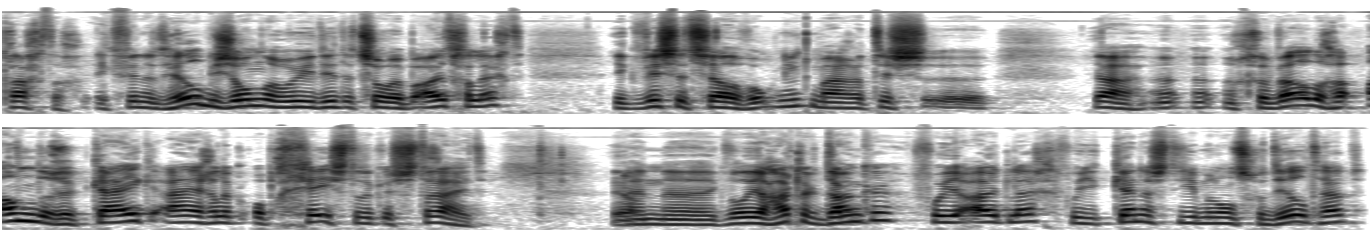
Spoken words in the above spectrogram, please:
Prachtig. Ik vind het heel bijzonder hoe je dit het zo hebt uitgelegd. Ik wist het zelf ook niet, maar het is uh, ja, een, een, geweldige andere kijk eigenlijk op geestelijke strijd. Ja. En uh, ik wil je hartelijk danken voor je uitleg, voor je kennis die je met ons gedeeld hebt.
